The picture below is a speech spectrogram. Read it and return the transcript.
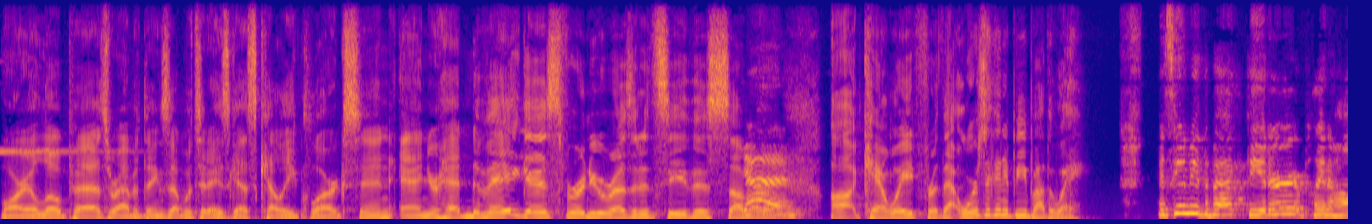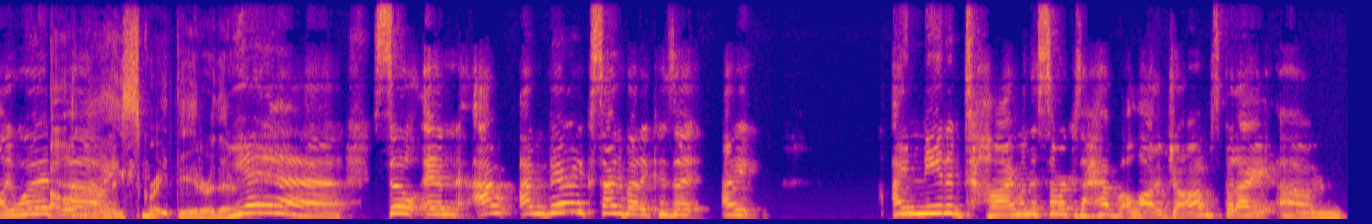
Mario Lopez wrapping things up with today's guest, Kelly Clarkson. And you're heading to Vegas for a new residency this summer. Yes. Uh, can't wait for that. Where's it going to be, by the way? It's gonna be the Bakkt Theater, Planet Hollywood. Oh, Um, nice. Great theater there. Yeah. So, and I, I'm very excited about it because I, I, I needed time in the summer because I have a lot of jobs, but I, um,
